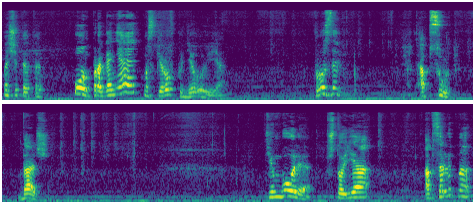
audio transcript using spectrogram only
значит это. Он прогоняет, маскировку делаю я. Просто абсурд. Дальше. Тем более, что я абсолютно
